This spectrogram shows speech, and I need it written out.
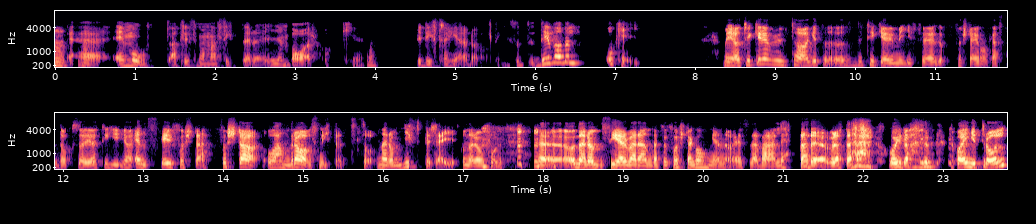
Mm. Eh, emot att liksom om man sitter i en bar och eh, Mm. blir distraherad av allting. Så det var väl okej. Men jag tycker överhuvudtaget, eh, det tycker jag ju med Gift vid första ögonkastet också, jag, tycker, jag älskar ju första, första och andra avsnittet så, när de gifter sig och när de, får, eh, och när de ser varandra för första gången och är sådär bara lättade över att det här, oj då, det var inget troll.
